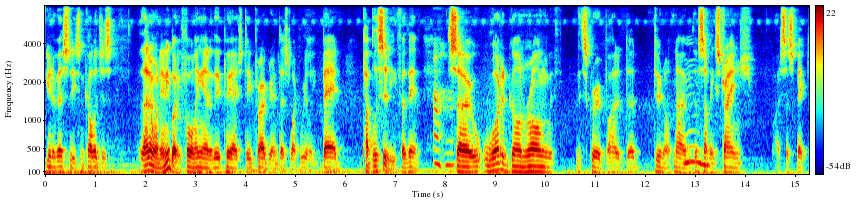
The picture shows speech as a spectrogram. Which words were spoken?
universities and colleges, they don't want anybody falling out of their PhD program. That's like really bad publicity for them. uh-huh. So, what had gone wrong with this group, I, I do not know. Mm. There's something strange, I suspect,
